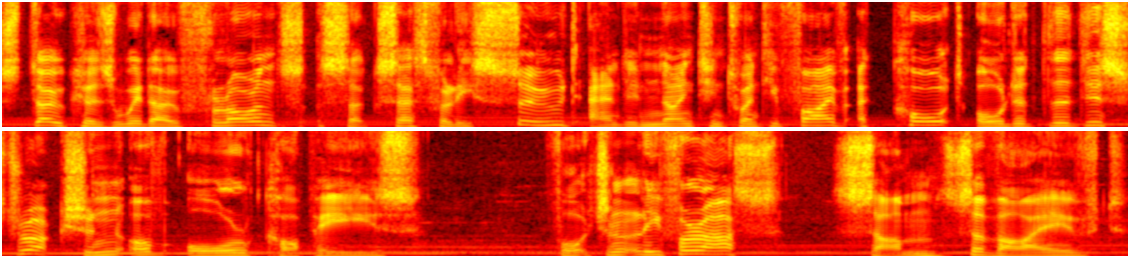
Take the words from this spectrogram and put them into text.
Stoker's widow Florence successfully sued, and in 1925, a court ordered the destruction of all copies. Fortunately for us, some survived.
